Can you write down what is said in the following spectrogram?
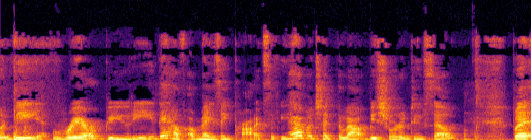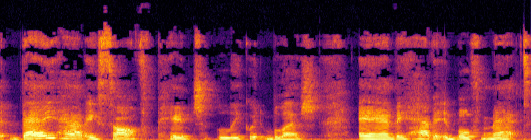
would be Rare Beauty. They have amazing products. If you haven't checked them out, be sure to do so. But they have a soft pinch liquid blush and they have it in both matte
